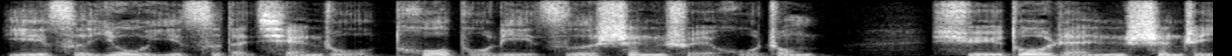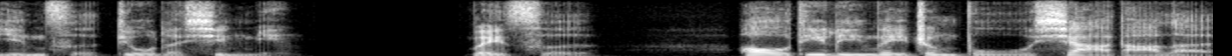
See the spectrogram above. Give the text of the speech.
一次又一次地潜入托普利兹深水湖中，许多人甚至因此丢了性命。为此，奥地利内政部下达了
